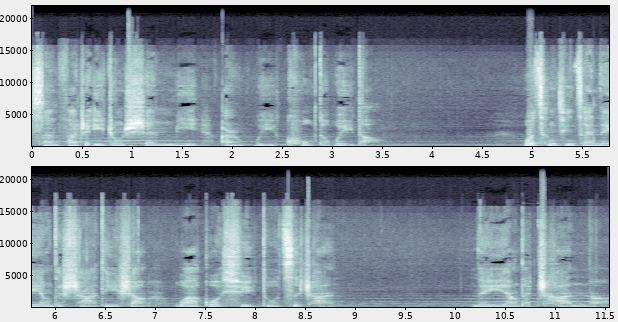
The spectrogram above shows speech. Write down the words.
散发着一种神秘而微苦的味道。我曾经在那样的沙地上挖过许多次蝉。那样的蝉呢，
